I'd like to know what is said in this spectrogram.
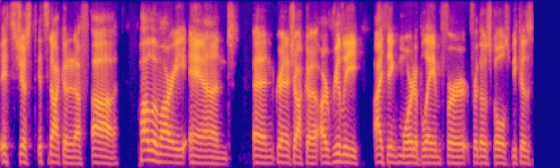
it's just it's not good enough. Uh, Pablo Mari and and Granit Xhaka are really, I think, more to blame for for those goals because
